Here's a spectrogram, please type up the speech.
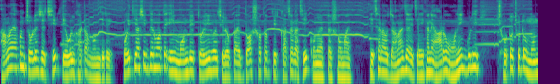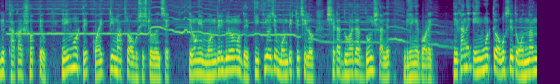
আমরা এখন চলে এসেছি দেউলঘাটা মন্দিরে। ঐতিহাসিকদের মতে এই মন্দির তৈরি হয়েছিল প্রায় দশ শতাব্দীর কাছাকাছি কোনো একটা সময়। এছাড়াও জানা যায় যে এখানে আরও অনেকগুলি ছোট ছোট মন্দির থাকার সত্ত্বেও এই মুহূর্তে কয়েকটি মাত্র অবশিষ্ট রয়েছে এবং এই মন্দিরগুলোর মধ্যে তৃতীয় যে মন্দিরটি ছিল সেটা দু হাজার দুই সালে ভেঙে পড়ে। এখানে এই মুহূর্তে অবস্থিত অন্যান্য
